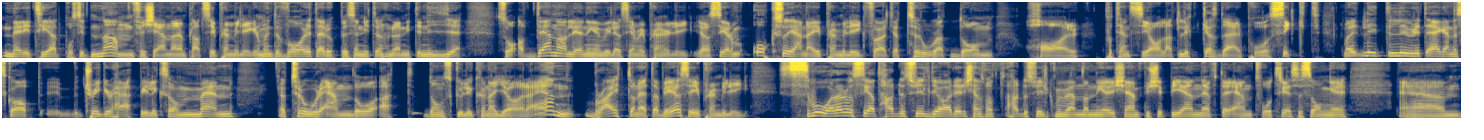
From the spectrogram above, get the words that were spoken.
meriterat på sitt namn förtjänar en plats i Premier League. De har inte varit där uppe sedan 1999. Så av den anledningen vill jag se dem i Premier League. Jag ser dem också gärna i Premier League för att jag tror att de har potential att lyckas där på sikt. Det var ett lite lurigt ägandeskap, eh, trigger happy liksom, men jag tror ändå att de skulle kunna göra en Brighton etablera sig i Premier League. Svårare att se att Huddersfield gör det. Det känns som att Huddersfield kommer vända ner i Championship igen efter en, två, tre säsonger. Um,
